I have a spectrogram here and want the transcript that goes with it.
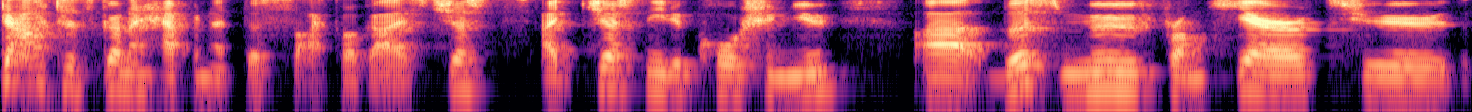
doubt it's going to happen at this cycle, guys. Just I just need to caution you. Uh, this move from here to the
